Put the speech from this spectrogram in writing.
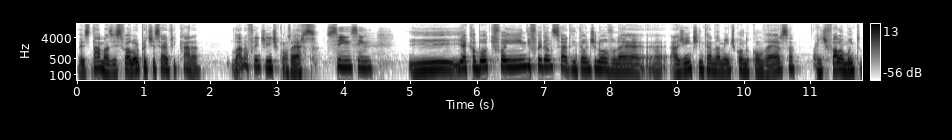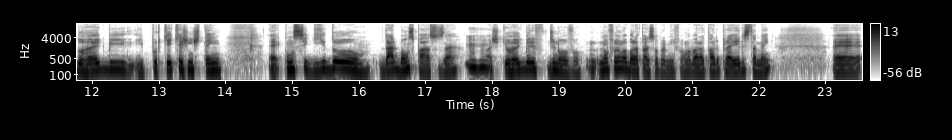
Eles, tá, mas esse valor para ti serve? Cara, lá na frente a gente conversa. Sim, sim. E, e acabou que foi indo e foi dando certo. Então, de novo, né? A gente internamente, quando conversa, a gente fala muito do rugby e por que que a gente tem é, conseguido dar bons passos, né? Uhum. Acho que o rugby, de novo, não foi um laboratório só para mim, foi um laboratório para eles também, é,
